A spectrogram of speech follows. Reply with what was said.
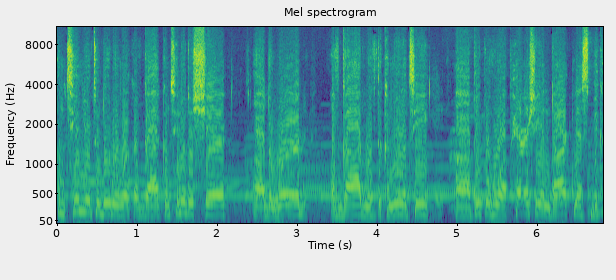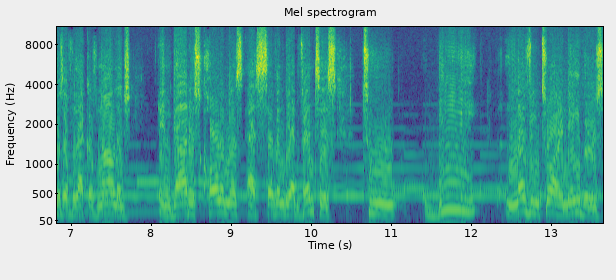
continue to do the work of God, continue to share uh, the word of God with the community, uh, people who are perishing in darkness because of lack of knowledge. And God is calling us as Seventh-day Adventists to be loving to our neighbors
